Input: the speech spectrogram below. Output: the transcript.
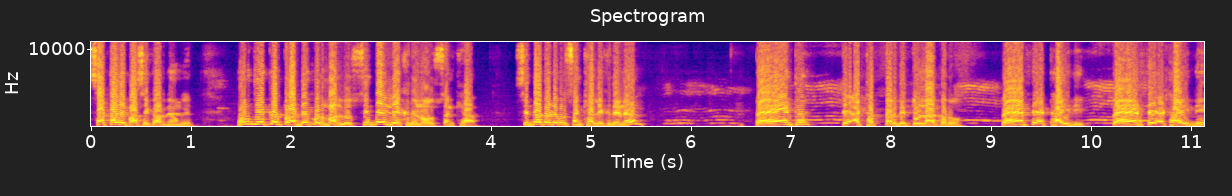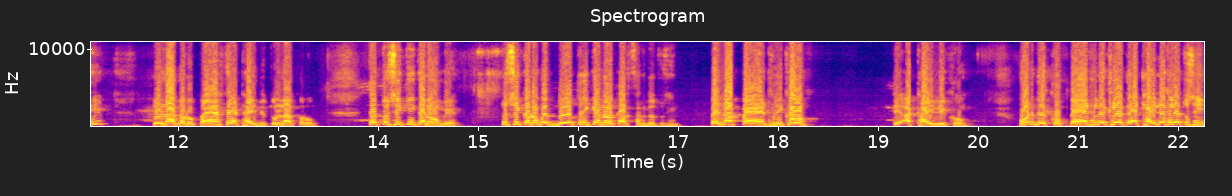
60 ਵਾਲੇ ਪਾਸੇ ਕਰ ਦਿਓਗੇ। ਹੁਣ ਜੇਕਰ ਤੁਹਾਡੇ ਕੋਲ ਮੰਨ ਲਓ ਸਿੱਧਾ ਹੀ ਲਿਖ ਦੇਣਾ ਉਹ ਸੰਖਿਆ, ਸਿੱਧਾ ਤੁਹਾਡੇ ਕੋਲ ਸੰਖਿਆ ਲਿਖ ਦੇਣਾ। 65 ਤੇ 78 ਦੀ ਤੁਲਨਾ ਕਰੋ। 65 ਤੇ 28 ਦੀ 65 ਤੇ 28 ਦੀ ਤੁਲਨਾ ਕਰੋ। 65 ਤੇ 28 ਦੀ ਤੁਲਨਾ ਕਰੋ। ਤਾਂ ਤੁਸੀਂ ਕੀ ਕਰੋਗੇ? ਤੁਸੀਂ ਕਰੋਗੇ ਦੋ ਤਰੀਕਿਆਂ ਨਾਲ ਕਰ ਸਕਦੇ ਹੋ ਤੁਸੀਂ। ਪਹਿਲਾਂ 65 ਲਿਖੋ ਤੇ 28 ਲਿਖੋ। ਹੁਣ ਦੇਖੋ 65 ਲਿਖ ਲਿਆ ਤੇ 28 ਲਿਖ ਲਿਆ ਤੁਸੀਂ।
